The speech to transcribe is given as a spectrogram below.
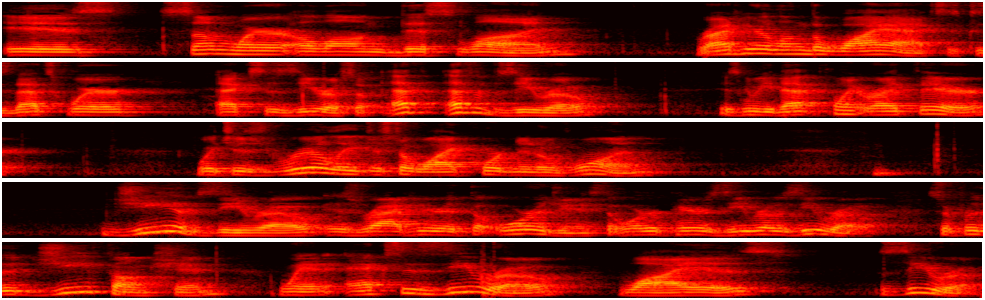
is somewhere along this line, right here along the y-axis, because that's where x is 0. So f, f of 0 is going to be that point right there, which is really just a y-coordinate of 1. g of 0 is right here at the origin. It's the order pair 0, 0. So for the g function, when x is 0, y is 0.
